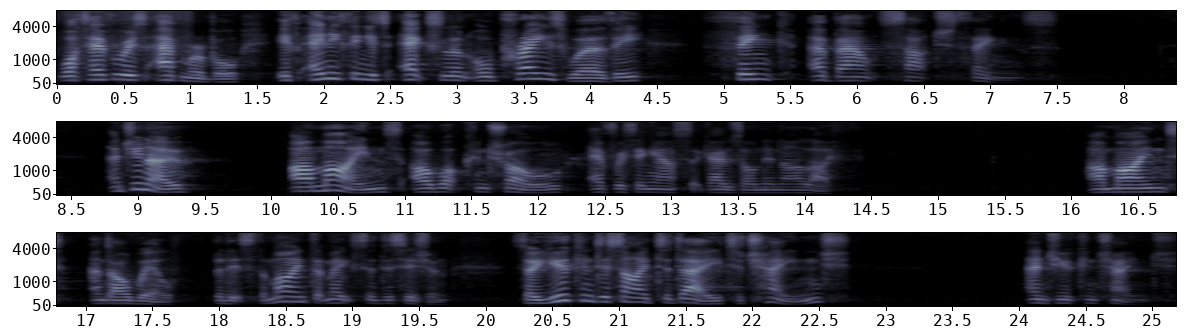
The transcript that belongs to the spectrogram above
whatever is admirable, if anything is excellent or praiseworthy, think about such things. And you know, our minds are what control everything else that goes on in our life. Our mind and our will but it's the mind that makes the decision. So you can decide today to change, and you can change.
